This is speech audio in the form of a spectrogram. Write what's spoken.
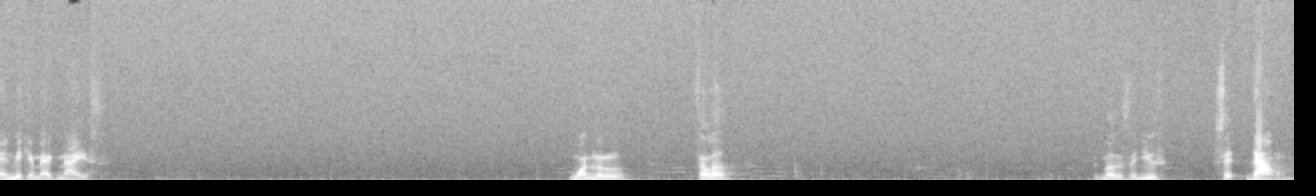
and make him act nice. One little fella, his mother said, You sit down.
